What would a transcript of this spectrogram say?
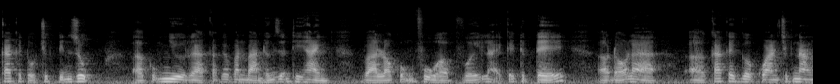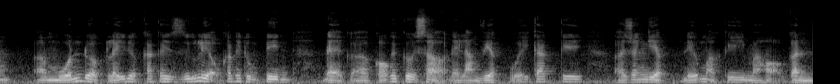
các cái tổ chức tín dụng à, cũng như là các cái văn bản hướng dẫn thi hành và nó cũng phù hợp với lại cái thực tế. À, đó là à, các cái cơ quan chức năng Ờ, muốn được lấy được các cái dữ liệu các cái thông tin để ờ, có cái cơ sở để làm việc với các cái ờ, doanh nghiệp nếu mà khi mà họ cần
